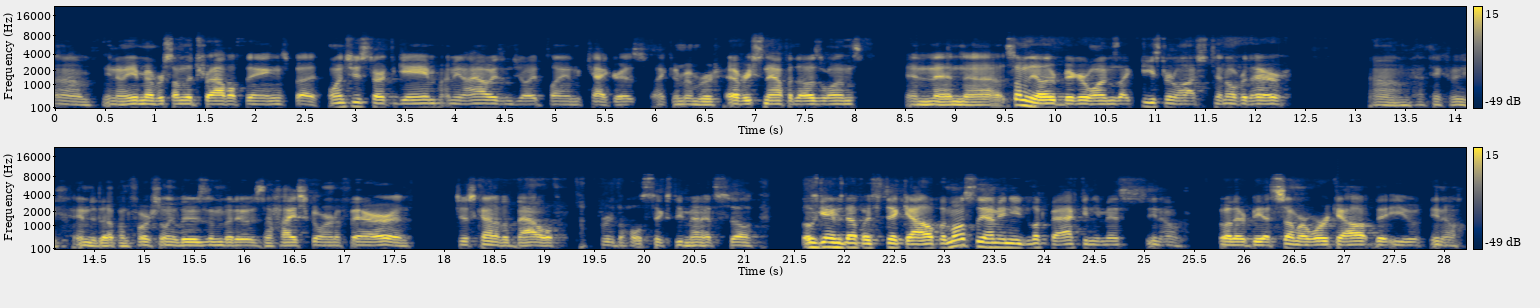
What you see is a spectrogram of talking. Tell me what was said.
Um, you know, you remember some of the travel things, but once you start the game, I mean, I always enjoyed playing Cat Grizz. I can remember every snap of those ones. And then uh, some of the other bigger ones, like Eastern Washington over there. Um, I think we ended up unfortunately losing, but it was a high scoring affair and just kind of a battle for the whole 60 minutes. So those games definitely stick out. But mostly, I mean, you look back and you miss, you know, whether it be a summer workout that you you know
